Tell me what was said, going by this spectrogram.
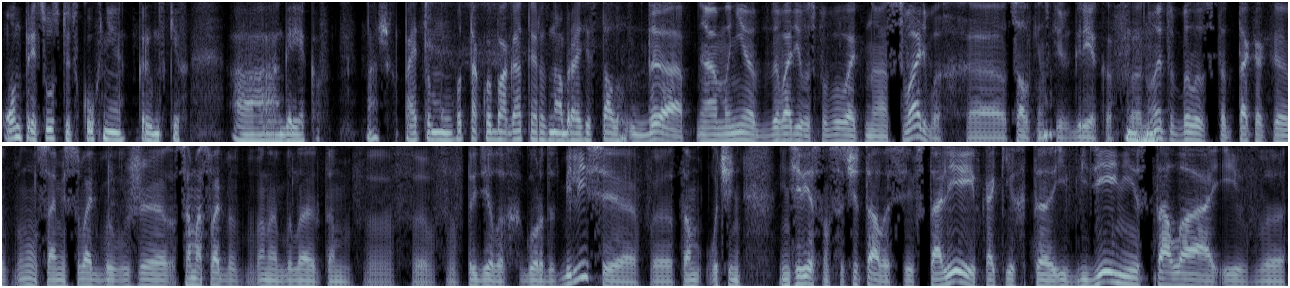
он присутствует в кухне крымских э, греков наших. Поэтому вот такое богатое разнообразие столов. Да, а мне доводилось побывать на свадьбах э, цалкинских греков, mm-hmm. но это было так, как э, ну, сами свадьбы уже... Сама свадьба, она была там в, в, в пределах города Тбилиси, там очень интересно сочеталось и в столе, и в каких-то... и в ведении стола, и в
